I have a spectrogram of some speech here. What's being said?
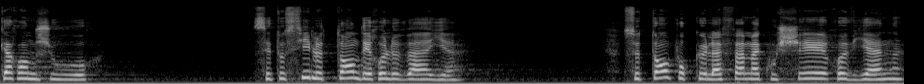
Quarante jours, c'est aussi le temps des relevailles, ce temps pour que la femme accouchée revienne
